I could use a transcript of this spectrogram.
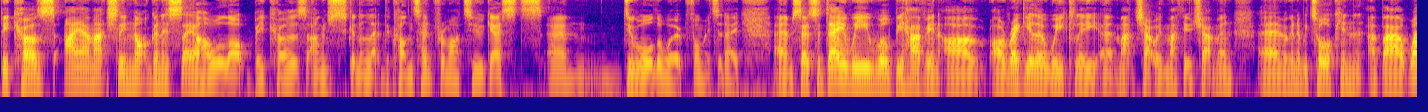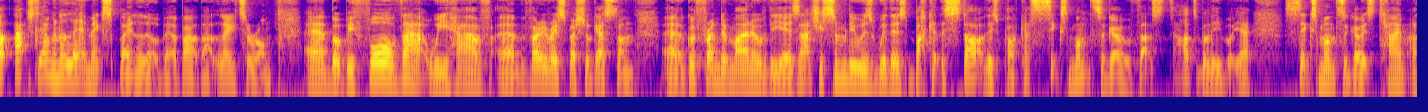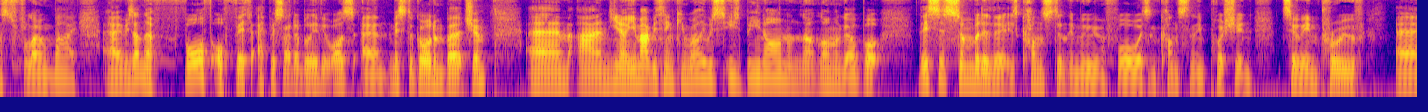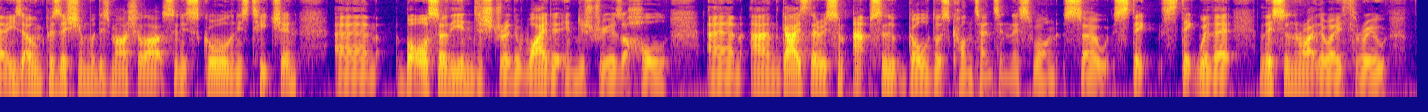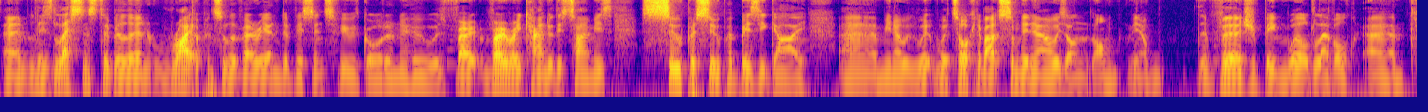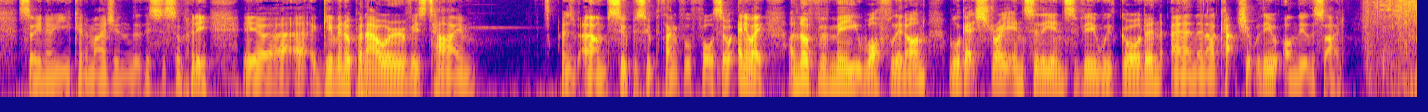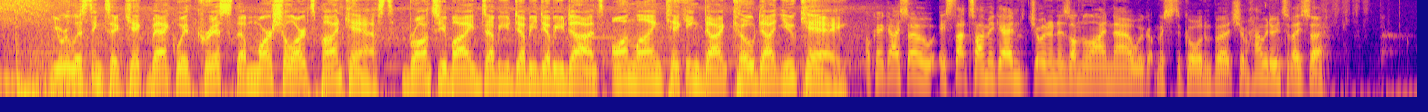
because I am actually not going to say a whole lot because I'm just going to let the content from our two guests um, do all the work for me today. Um, so today we will be having our, our regular weekly uh, Mat Chat with Matthew Chapman. Uh, we're going to be talking about, well, actually, I'm going to let him explain a little bit about that later on. Uh, but before that, we have um, a very, very special guest on, uh, a good friend of mine over the years, and actually somebody who was with us back at the start of this podcast six months ago. That's hard to believe, but yeah, six months ago. It's time has flown by. Um, he's on the fourth or fifth episode, I believe it was, um, Mr. Gordon Bircham. Um, and you know, you might be thinking, well, he was he's been on not long ago, but this is somebody that is constantly moving forwards and constantly pushing to improve. Uh, his own position with his martial arts and his school and his teaching, um, but also the industry, the wider industry as a whole. Um, and guys, there is some absolute gold dust content in this one, so stick stick with it. Listen right the way through. Um, there's lessons to be learned right up until the very end of this interview with Gordon, who was very, very, very kind with his time. He's super, super busy guy. Um, you know, we're, we're, talking about somebody now who's on, on, you know, the verge of being world level. Um, so you know, you can imagine that this is somebody you know, uh, uh, giving up an hour of his time I'm super, super thankful for. So, anyway, enough of me waffling on. We'll get straight into the interview with Gordon, and then I'll catch up with you on the other side. You're listening to Kickback with Chris, the martial arts podcast, brought to you by www.onlinekicking.co.uk. Okay, guys, so it's that time again. Joining us on the line now, we've got Mr. Gordon Bircham. How are we doing today, sir?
